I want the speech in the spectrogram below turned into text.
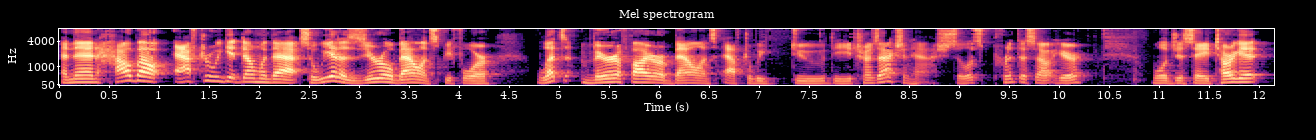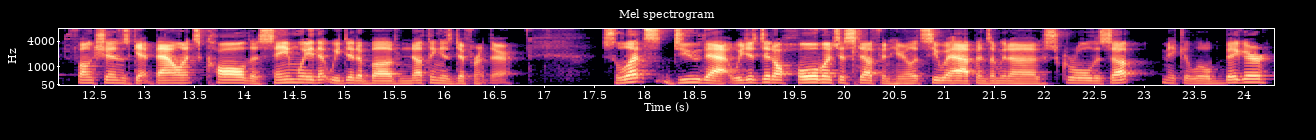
And then how about after we get done with that? So we had a zero balance before. Let's verify our balance after we do the transaction hash. So let's print this out here. We'll just say target functions, get balance, call the same way that we did above. Nothing is different there. So let's do that. We just did a whole bunch of stuff in here. Let's see what happens. I'm gonna scroll this up, make it a little bigger.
